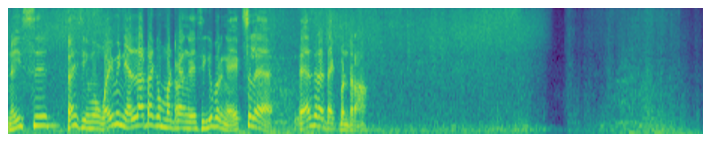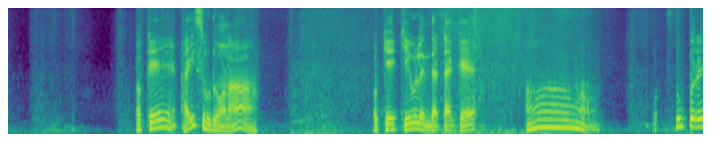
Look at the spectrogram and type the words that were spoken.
நைஸ் கைஸ் இவன் வைவின் எல்லா அட்டாக்கும் பண்றாங்க. guys. இங்க பாருங்க. எக்ஸ்ல லேசர் அட்டாக் பண்றான். ஓகே ஐஸ் விடுவானா? ஓகே கியூவில் இந்த அட்டாக்கு ஆ சூப்பரு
